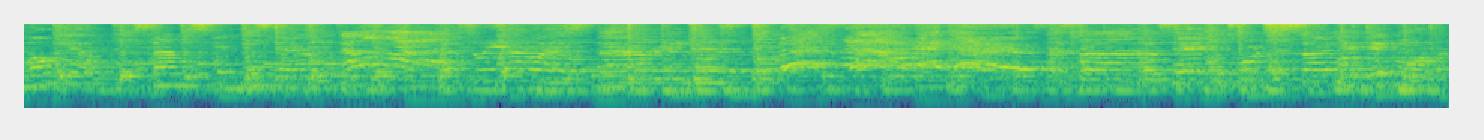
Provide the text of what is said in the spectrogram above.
Won't you skip this down? We always found That's right, heading towards the sun You're getting warmer.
